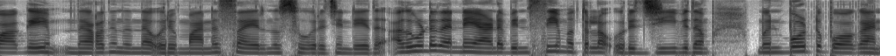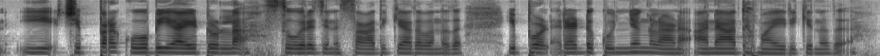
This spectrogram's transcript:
പകയും നിറഞ്ഞു നിന്ന ഒരു മനസ്സായിരുന്നു സൂരജിന്റേത്. അതുകൊണ്ട് തന്നെയാണ് ബിൻസിയുമൊത്തുള്ള ഒരു ജീവിതം മുൻപോട്ട് പോകാൻ ഈ ക്ഷിപ്രകോപിയായിട്ടുള്ള സൂരജിന് സാധിക്കാതെ വന്നത്. ഇപ്പോൾ രണ്ട് കുഞ്ഞുങ്ങളാണ് അനാഥമായിരിക്കുന്നത്.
